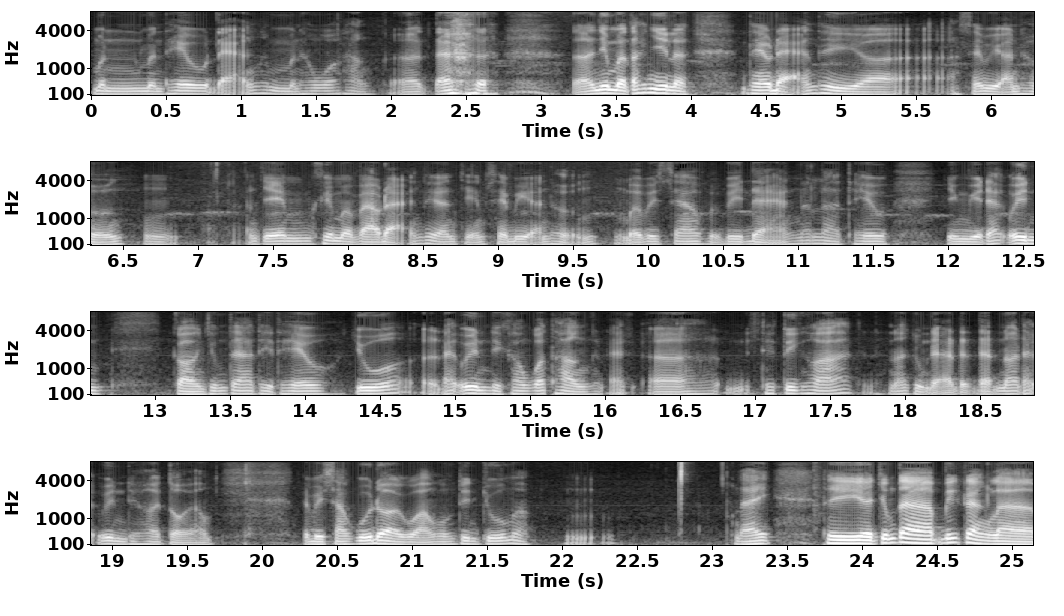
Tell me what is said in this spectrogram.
Mình mình theo đảng thì mình không có thần. À, đó, nhưng mà tất nhiên là theo đảng thì uh, sẽ bị ảnh hưởng. Ừ. anh chị em khi mà vào đảng thì anh chị em sẽ bị ảnh hưởng. Bởi vì sao? Bởi vì đảng đó là theo những người đắc uyên còn chúng ta thì theo Chúa đắc uyên thì không có thần đắc, uh, theo tiến hóa. Nói chung đã, đã nói đắc uyên thì hơi tội ông. Tại vì sau cuối đời của ông cũng tin Chúa mà. Ừ đấy thì ờ, chúng ta biết rằng là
